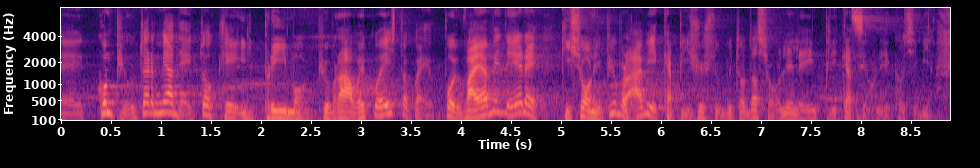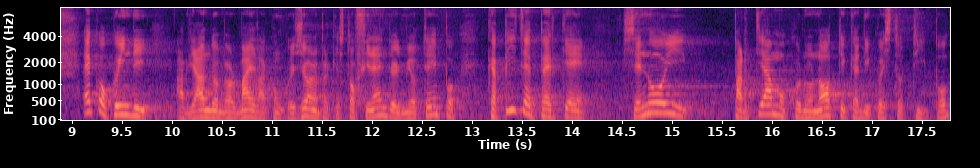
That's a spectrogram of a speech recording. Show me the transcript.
eh, computer mi ha detto che il primo, il più bravo è questo, poi vai a vedere chi sono i più bravi e capisci subito da soli le implicazioni e così via. Ecco quindi, avviandomi ormai alla conclusione perché sto finendo il mio tempo, capite perché se noi partiamo con un'ottica di questo tipo,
